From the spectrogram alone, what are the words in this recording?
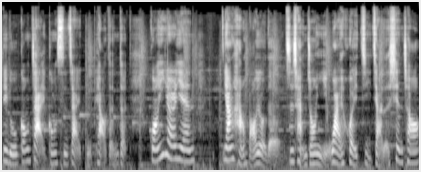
例如公债、公司债、股票等等。广义而言，央行保有的资产中，以外汇计价的现钞、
